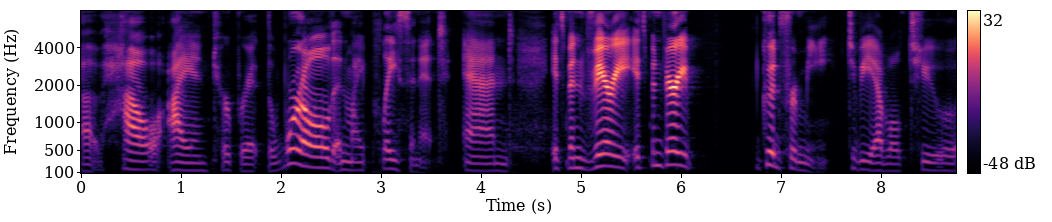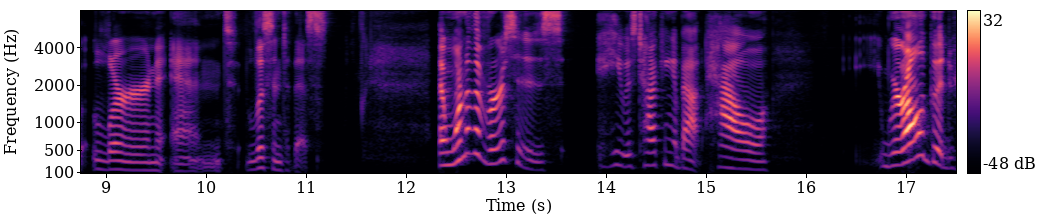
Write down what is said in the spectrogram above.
of how I interpret the world and my place in it. And it's been very it's been very good for me to be able to learn and listen to this. And one of the verses he was talking about how we're all good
